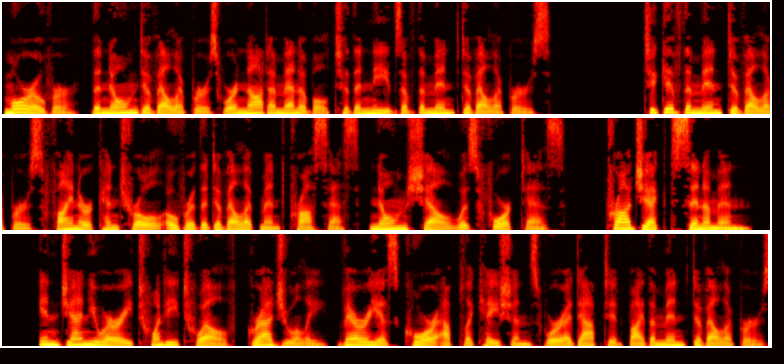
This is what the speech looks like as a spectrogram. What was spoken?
Moreover, the GNOME developers were not amenable to the needs of the Mint developers. To give the Mint developers finer control over the development process, GNOME Shell was forked as Project Cinnamon in January 2012, gradually, various core applications were adapted by the Mint developers.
